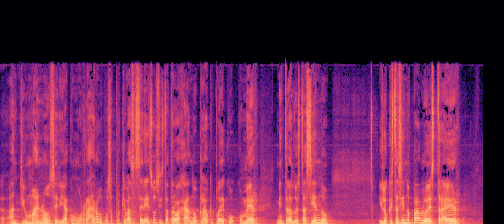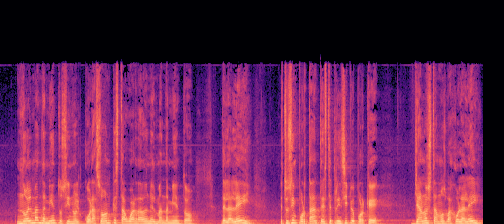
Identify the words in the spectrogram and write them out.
eh, antihumano, sería como raro. O sea, ¿por qué vas a hacer eso si está trabajando? Claro que puede comer mientras lo está haciendo. Y lo que está haciendo Pablo es traer no el mandamiento, sino el corazón que está guardado en el mandamiento de la ley. Esto es importante, este principio, porque ya no estamos bajo la ley.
